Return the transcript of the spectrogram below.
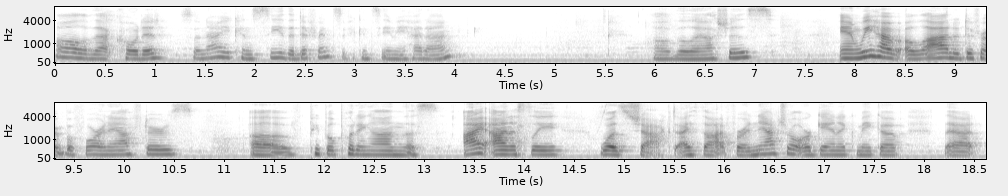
all of that coated. So now you can see the difference, if you can see me head on, of the lashes. And we have a lot of different before and afters of people putting on this. I honestly was shocked. I thought for a natural organic makeup that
